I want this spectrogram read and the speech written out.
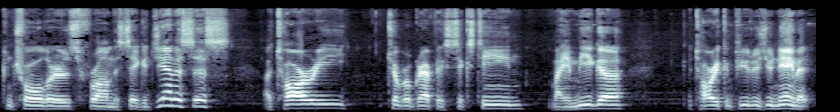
controllers from the Sega Genesis, Atari, TurboGrafx 16, my Amiga, Atari computers, you name it,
